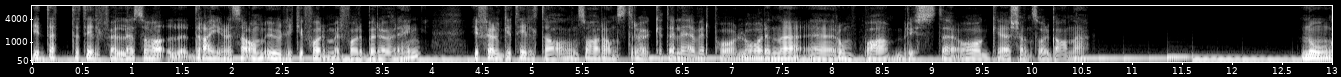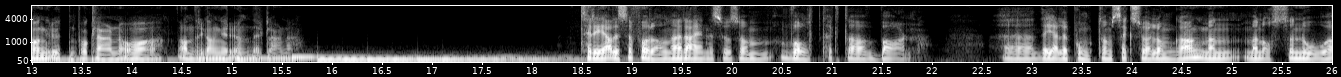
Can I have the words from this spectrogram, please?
I dette tilfellet så dreier det seg om ulike former for berøring. Ifølge tiltalen så har han strøket elever på lårene, eh, rumpa, brystet og eh, kjønnsorganet. Noen ganger utenpå klærne og andre ganger under klærne. Tre av disse forholdene regnes jo som voldtekt av barn. Eh, det gjelder punktet om seksuell omgang, men, men, også noe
